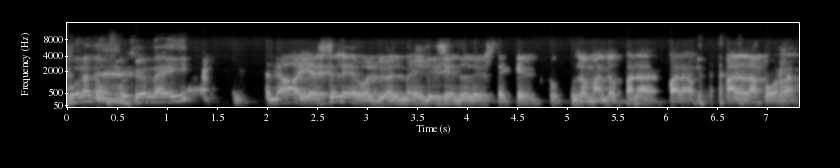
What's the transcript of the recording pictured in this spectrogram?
Hubo una confusión ahí. No, y este le devolvió el mail diciéndole usted que lo mandó para, para, para la porra.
